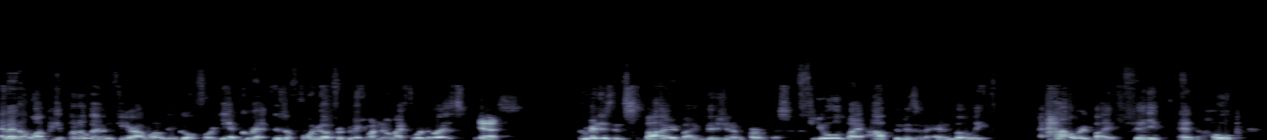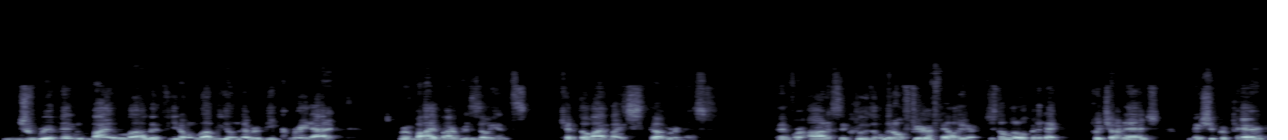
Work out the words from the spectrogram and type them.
and I don't want people to live in fear. I want them to go for it. Yeah, grit. There's a formula for grit. You want to know what my formula is? Yes. Grit is inspired by vision and purpose, fueled by optimism and belief, powered by faith and hope, driven by love. If you don't love it, you'll never be great at it. Revived by resilience, kept alive by stubbornness. And if we're honest, includes a little fear of failure, just a little bit that puts you on edge, makes you prepared,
